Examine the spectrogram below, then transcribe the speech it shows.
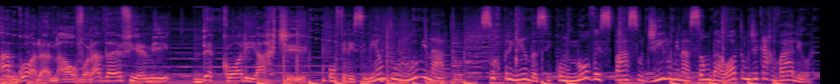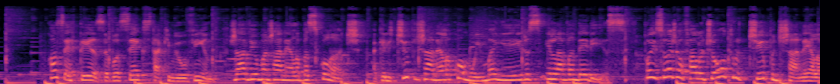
Agora na Alvorada FM, Decore Arte. Oferecimento Luminato. Surpreenda-se com um novo espaço de iluminação da Otton de Carvalho. Com certeza, você que está aqui me ouvindo já viu uma janela basculante, aquele tipo de janela comum em banheiros e lavanderias. Pois hoje eu falo de outro tipo de janela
